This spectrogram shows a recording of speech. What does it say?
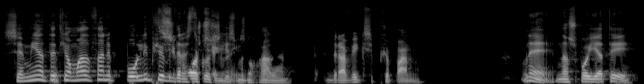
σε μια τέτοια ομάδα θα είναι πολύ πιο επιδραστικό σχέση με τον Χάλαν. Την τραβήξει πιο πάνω. Ναι, να σου πω γιατί.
